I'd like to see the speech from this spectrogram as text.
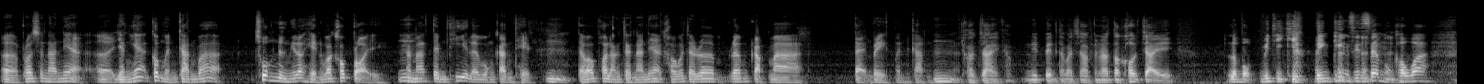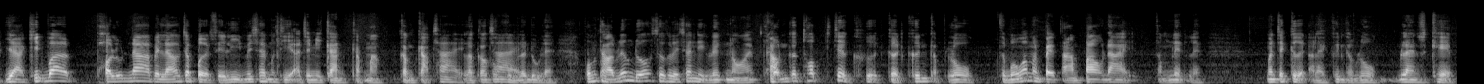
เอ่อเพราะฉะนั้นเนี่ยเอ่ออย่างเงี้ยก็เหมือนกันว่าช่วงหนึ่งนี่เราเห็นว่าเขาปล่อยอืมใช่ไหมเต็มที่เลยวงการเทคอืมแต่ว่าพอหลังจากนั้นเนี่ยเขาก็จะเริ่มเริ่มกลับมาแตะเบรกเหมือนกันอืมเข้าใจครับ นี่เป็นธรรมชาติเพราะฉะนั้นเราต้องเข้าใจระบบวิธีคิด thinking system ของเขาว่า อย่าคิดว่าพอรุ่นหน้าไปแล้วจะเปิดเสรี ไม่ใช่บางทีอาจจะมีการกลับมากำกับใช่แล้วก็ควบคุมใช่และดูแล ผมถามเรื่อง dual circulation อีกเล็กน้อยครัผบลกระทบที่จะเกิดเกิดขึ้นกับโลก สมมติว่ามันไปตามเป้าได้สำเร็จเลย มันจะเกิดอะไรขึ้นกับโลก landscape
